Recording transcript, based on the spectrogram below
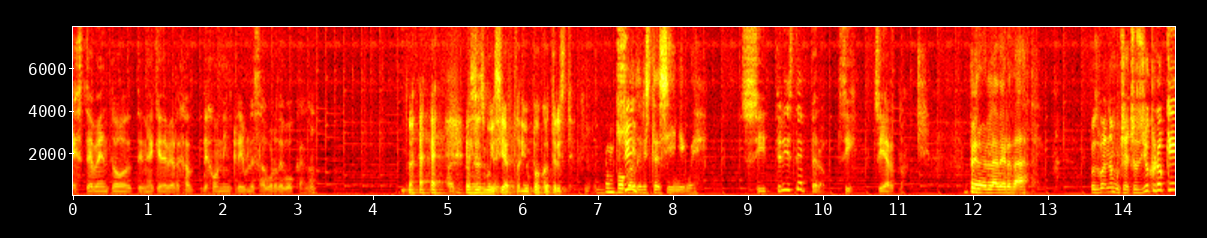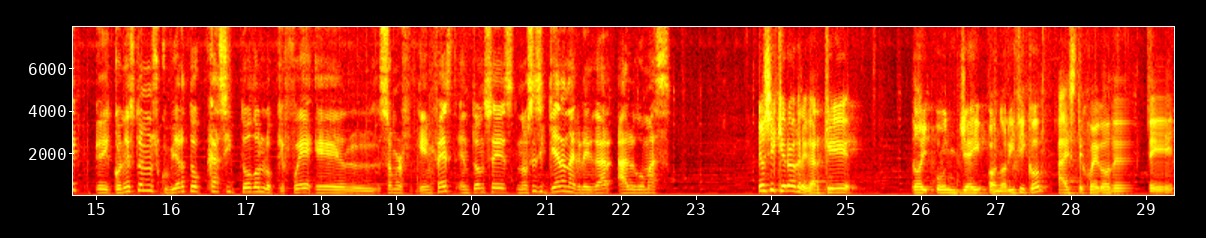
este evento tenía que haber dejado, dejado un increíble sabor de boca, ¿no? Eso es muy cierto y un poco triste. Un poco Sí. triste, sí, güey. Sí, triste, pero sí, cierto. Pero la verdad. Pues bueno, muchachos, yo creo que eh, con esto hemos cubierto casi todo lo que fue el Summer Game Fest. Entonces, no sé si quieran agregar algo más. Yo sí quiero agregar que doy un J honorífico a este juego de, de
